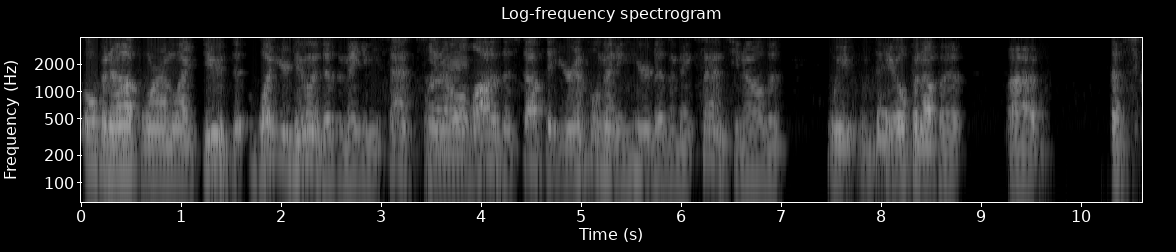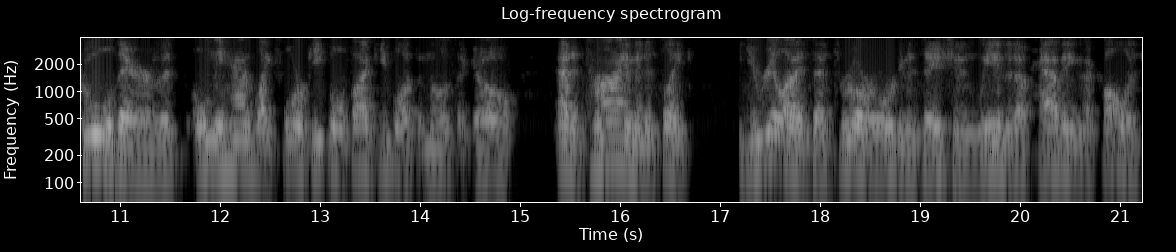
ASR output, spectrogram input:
open up where I'm like, dude, th- what you're doing doesn't make any sense. You know, a lot of the stuff that you're implementing here doesn't make sense. You know, this we they open up a a, a school there that only has like four people, five people at the most that go at a time, and it's like you realize that through our organization, we ended up having a college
